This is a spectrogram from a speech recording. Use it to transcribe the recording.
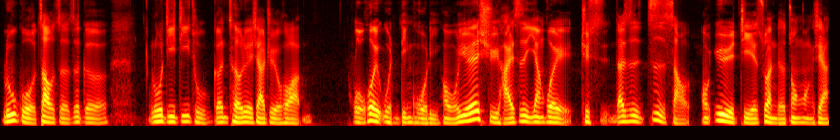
如果照着这个。逻辑基础跟策略下去的话，我会稳定获利哦。我也许还是一样会去死，但是至少哦，月结算的状况下，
